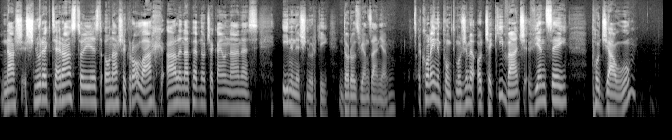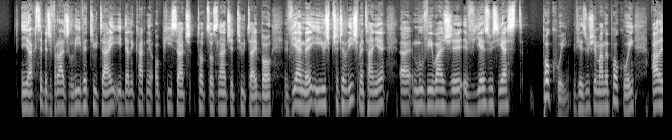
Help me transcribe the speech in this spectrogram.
Nasz sznurek teraz to jest o naszych rolach, ale na pewno czekają na nas inne sznurki do rozwiązania. Kolejny punkt. Możemy oczekiwać więcej podziału. Ja chcę być wrażliwy tutaj i delikatnie opisać to, co znaczy tutaj, bo wiemy i już przeczytaliśmy, Tanie, e, mówiła, że w Jezus jest pokój. W Jezusie mamy pokój, ale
